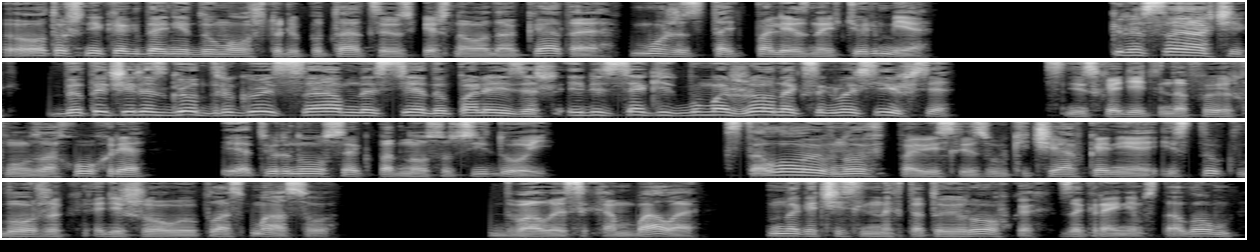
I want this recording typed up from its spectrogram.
Вот уж никогда не думал, что репутация успешного адвоката может стать полезной в тюрьме. «Красавчик! Да ты через год-другой сам на стену полезешь и без всяких бумажонок согласишься!» Снисходительно фыркнул Захухря и отвернулся к подносу с едой. В столовой вновь повисли звуки чавкания и стук ложек о дешевую пластмассу. Два лысых амбала в многочисленных татуировках за крайним столом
